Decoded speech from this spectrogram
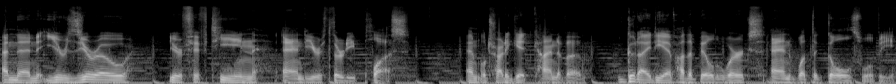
and then year 0, year 15, and year 30 plus. And we'll try to get kind of a good idea of how the build works and what the goals will be.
